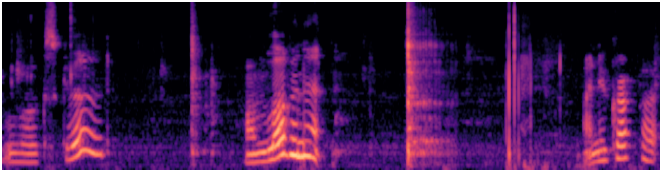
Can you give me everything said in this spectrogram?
Looks good. I'm loving it. My new crock pot.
